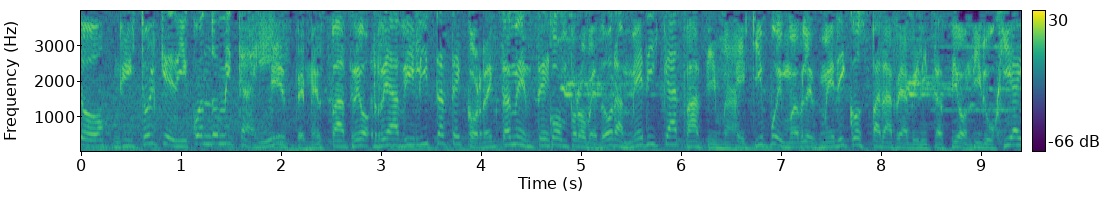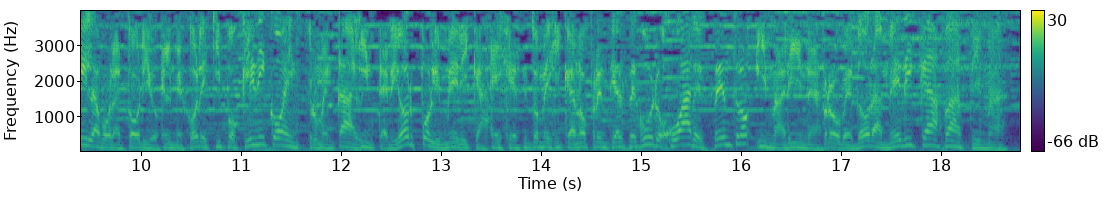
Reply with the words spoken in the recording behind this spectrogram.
Grito, el que di cuando me caí. Este mes patrio, rehabilítate correctamente con proveedora médica Fátima. Equipo y muebles médicos para rehabilitación, cirugía y laboratorio. El mejor equipo clínico e instrumental. Interior Polimédica. Ejército Mexicano frente al seguro. Juárez Centro y Marina. Proveedora médica Fátima.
